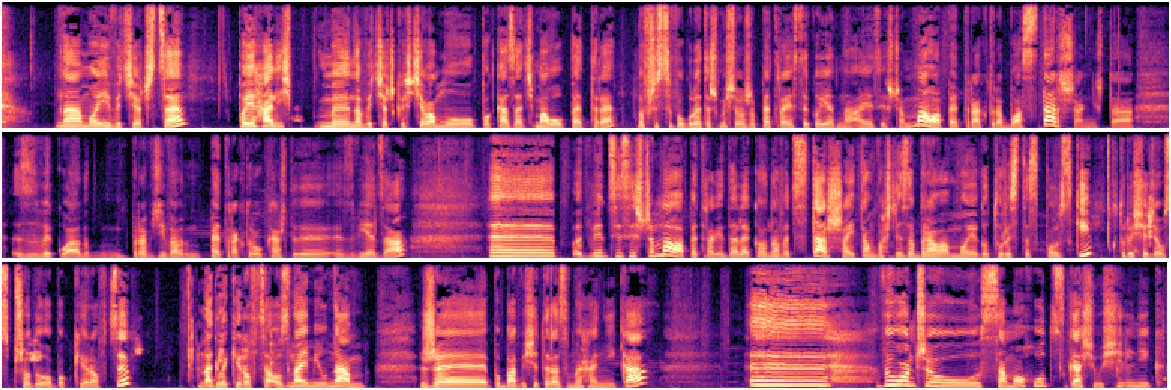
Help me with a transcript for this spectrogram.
na mojej wycieczce Pojechaliśmy na wycieczkę, chciałam mu pokazać małą Petrę, bo wszyscy w ogóle też myślą, że Petra jest tylko jedna, a jest jeszcze mała Petra, która była starsza niż ta zwykła, prawdziwa Petra, którą każdy zwiedza. E, więc jest jeszcze mała Petra niedaleko, nawet starsza, i tam właśnie zabrałam mojego turystę z Polski, który siedział z przodu obok kierowcy. Nagle kierowca oznajmił nam, że pobawi się teraz w mechanika. E, Wyłączył samochód, zgasił silnik,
